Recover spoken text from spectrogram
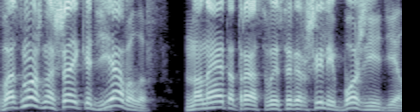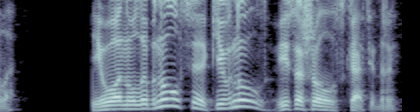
Возможно, шайка дьяволов, но на этот раз вы совершили Божье дело». И он улыбнулся, кивнул и сошел с кафедры.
